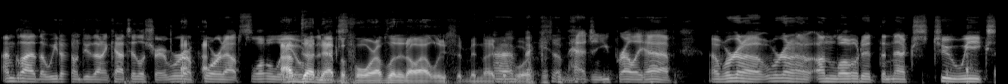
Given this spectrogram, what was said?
I'm glad that we don't do that on Cats Illustrated. We're gonna pour it out slowly. I've done that next... before. I've let it all out loose at midnight before. I, I can imagine you probably have. Uh, we're gonna we're gonna unload it the next two weeks,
